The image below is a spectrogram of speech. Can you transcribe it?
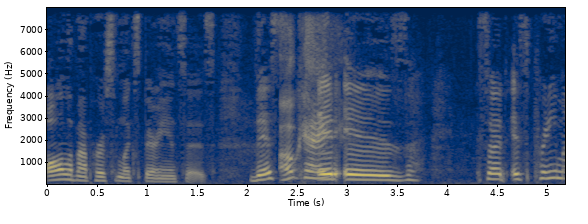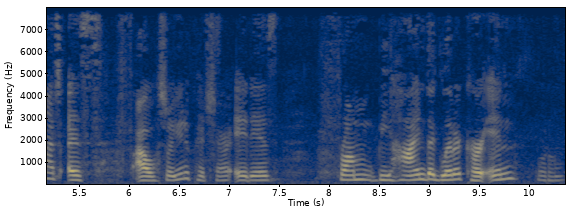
all of my personal experiences. This Okay. It is so it- it's pretty much as I'll show you the picture. It is from behind the glitter curtain. Hold on,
